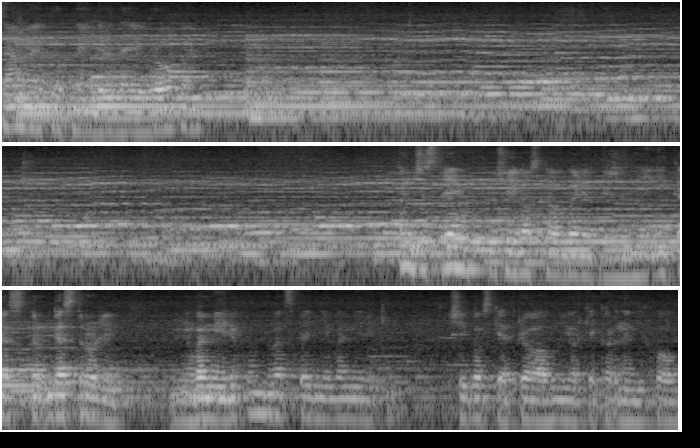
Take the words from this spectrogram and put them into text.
самые крупные города Европы. В том числе у Чайковского были прижиты и гастро- гастроли в Америку, 25 дней в Америке. Чайковский открывал в Нью-Йорке Карнеги Холл.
